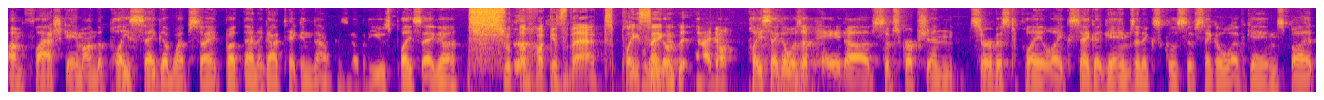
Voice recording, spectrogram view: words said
um, Flash game on the Play Sega website, but then it got taken down because nobody used Play Sega. What the fuck is that? Play And Sega? don't, thi- and I don't. Play Sega was a paid uh, subscription service to play like Sega games and exclusive Sega web games, but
